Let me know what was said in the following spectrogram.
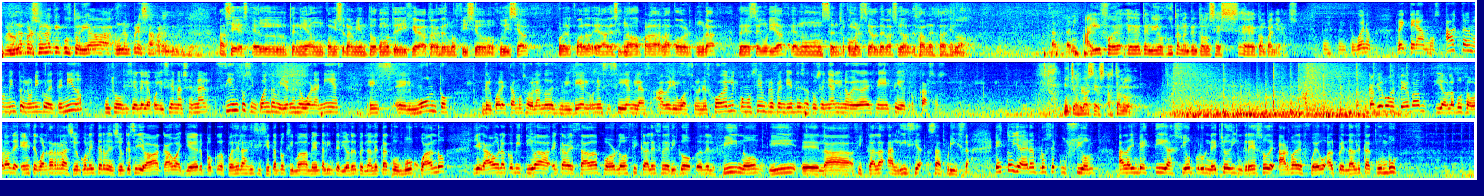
Bueno, una persona que custodiaba una empresa aparentemente. Así es, él tenía un comisionamiento, como te dije, a través de un oficio judicial por el cual era designado para la cobertura de seguridad en un centro comercial de la ciudad de San Estanislao. Ahí fue detenido justamente entonces, eh, compañeros. Perfecto. Bueno, reiteramos, hasta el momento el único detenido, un suboficial de la Policía Nacional, 150 millones de guaraníes es el monto del cual estamos hablando desde el día lunes y siguen las averiguaciones. Joel, como siempre, pendientes a tu señal y novedades de este y otros casos. Muchas gracias, hasta luego. Cambiamos de tema y hablamos ahora de este, guarda relación con la intervención que se llevaba a cabo ayer, poco después de las 17 aproximadamente, al interior del penal de Tacumbú, cuando llegaba una comitiva encabezada por los fiscales Federico Delfino y eh, la fiscala Alicia Saprisa. Esto ya era en prosecución a la investigación por un hecho de ingreso de arma de fuego al penal de Tacumbú.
